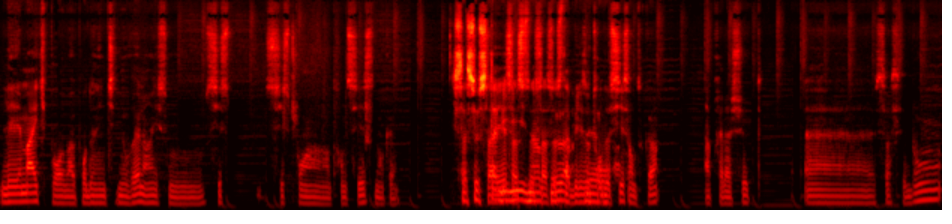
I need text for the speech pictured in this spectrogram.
Les mics, pour, bah, pour donner une petite nouvelle, hein, ils sont 6.36, donc euh, ça se stabilise. ça, se stabilise autour de 6 en tout cas, après la chute. Euh, ça c'est bon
